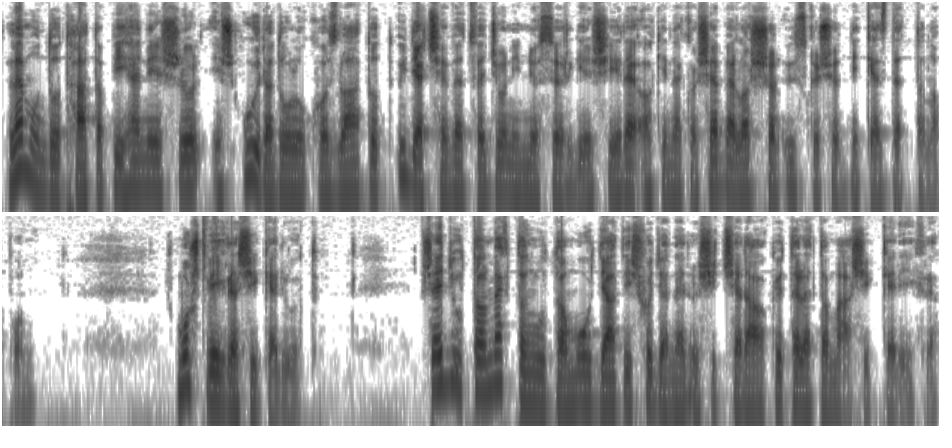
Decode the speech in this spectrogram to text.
Lemondott hát a pihenésről, és újra dologhoz látott, ügyet se vetve Johnny nyöszörgésére, akinek a sebe lassan üszkösödni kezdett a napon. Most végre sikerült. És egyúttal megtanulta a módját is, hogyan erősítse rá a kötelet a másik kerékre.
